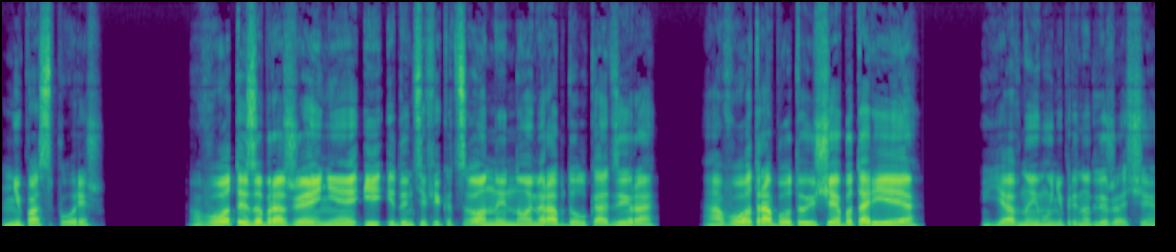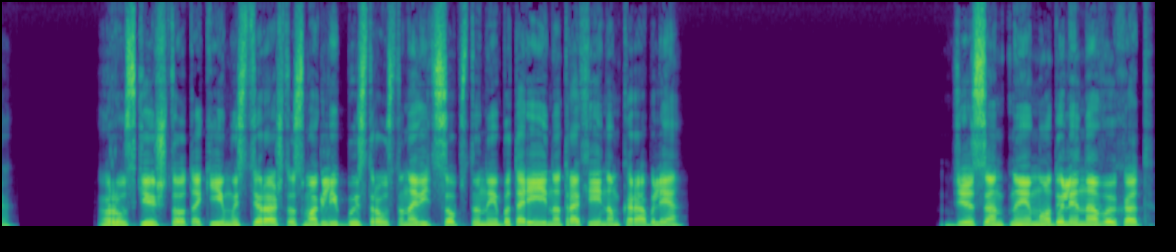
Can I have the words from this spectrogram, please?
не поспоришь. Вот изображение и идентификационный номер Абдул-Кадира. А вот работающая батарея, явно ему не принадлежащая. Русские что, такие мастера, что смогли быстро установить собственные батареи на трофейном корабле? «Десантные модули на выход»,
